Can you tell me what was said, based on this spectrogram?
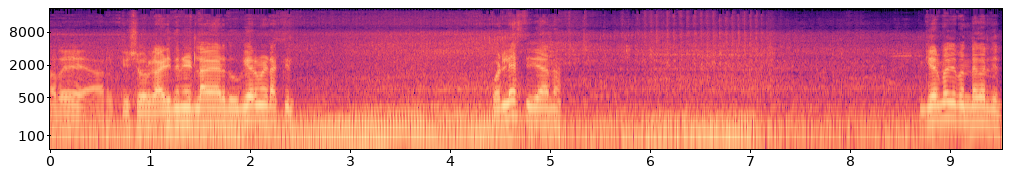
अरे यार किशोर गाडी तर नीट लावा यार तू गिअरमध्ये टाकतील. पडली असती ती आता गिअरमध्ये बंद करतील.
